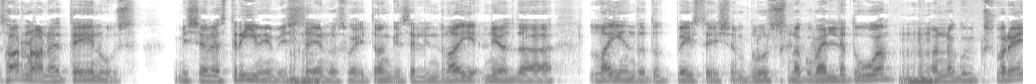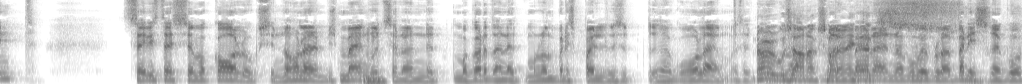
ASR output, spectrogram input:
sarnane teenus mis ei ole striimimisteenus mm, -hmm. vaid ongi selline lai, nii-öelda laiendatud Playstation pluss nagu välja tuua mm, -hmm. on nagu üks variant sellist asja ma kaaluksin, noh, oleneb, mis mängud mm. seal on, et ma kardan, et mul on päris palju nagu olemas. no kui sa annaks sulle näiteks. ma ei ole nagu võib-olla päris nagu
